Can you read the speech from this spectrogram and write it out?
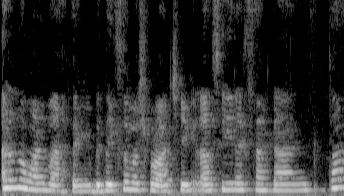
I don't know why I'm laughing, but thanks so much for watching, and I'll see you next time, guys. Bye.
